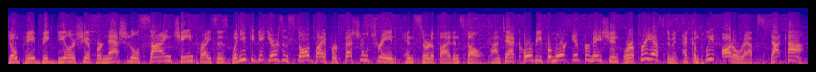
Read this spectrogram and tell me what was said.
Don't pay big dealership or national sign chain prices when you can get yours installed by a professional trained and certified installer. Contact Corby for more information or a free estimate at CompleteAutoWraps.com.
